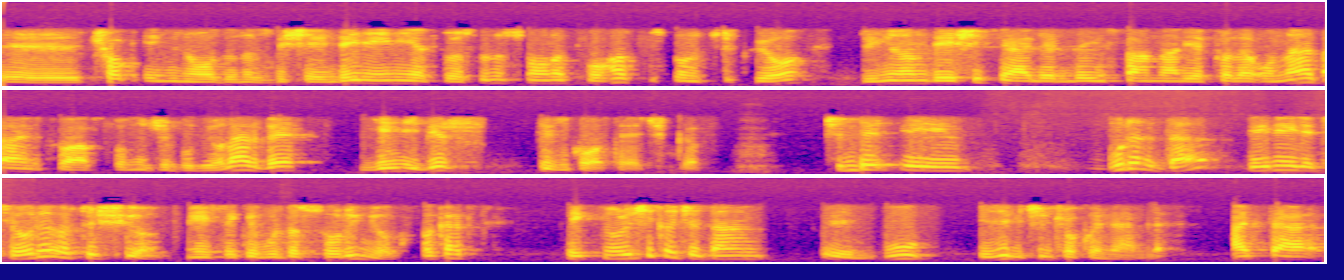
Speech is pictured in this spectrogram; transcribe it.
Ee, çok emin olduğunuz bir şeyin deneyini yapıyorsunuz sonra tuhaf bir sonuç çıkıyor. Dünyanın değişik yerlerinde insanlar yapıyorlar. Onlar da aynı tuhaf sonucu buluyorlar ve yeni bir fizik ortaya çıkıyor. Şimdi e, burada deneyle teori örtüşüyor. Neyse ki burada sorun yok. Fakat teknolojik açıdan e, bu bizim için çok önemli. Hatta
